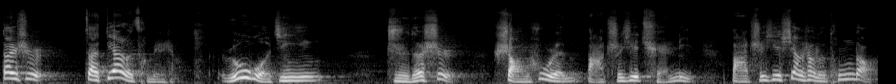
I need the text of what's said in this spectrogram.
但是在第二个层面上，如果精英指的是少数人把持一些权利，把持一些向上的通道。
